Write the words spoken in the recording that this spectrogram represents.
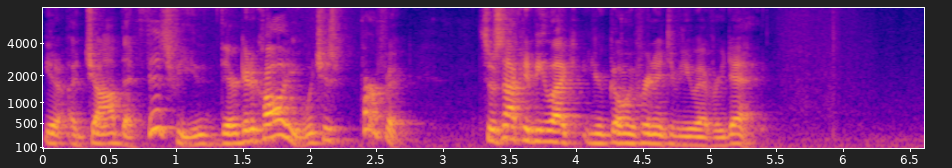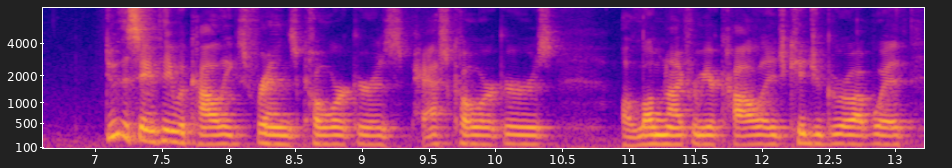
you know, a job that fits for you, they're going to call you, which is perfect. So it's not going to be like you're going for an interview every day. Do the same thing with colleagues, friends, coworkers, past coworkers, alumni from your college, kids you grew up with,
